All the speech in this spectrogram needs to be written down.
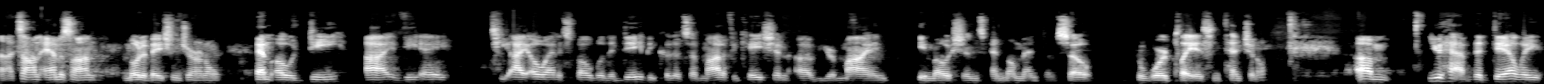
Uh, it's on Amazon, Modivation Journal, M O D I V A T I O N. It's spelled with a D because it's a modification of your mind, emotions, and momentum. So the wordplay is intentional. Um, you have the daily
